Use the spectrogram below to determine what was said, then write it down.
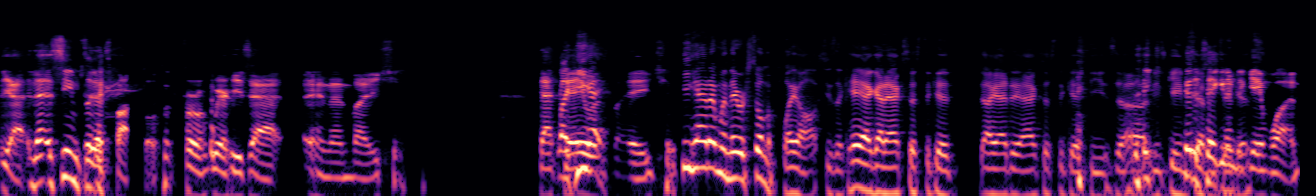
Yeah, that seems like that's possible for where he's at, and then like that like day he had, like he had him when they were still in the playoffs. He's like, "Hey, I got access to get I had access to get these uh these game Could have taken him to game one.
